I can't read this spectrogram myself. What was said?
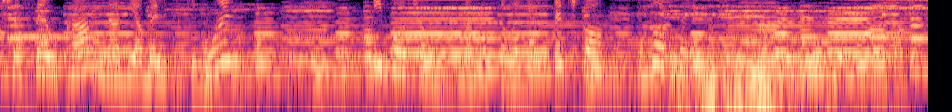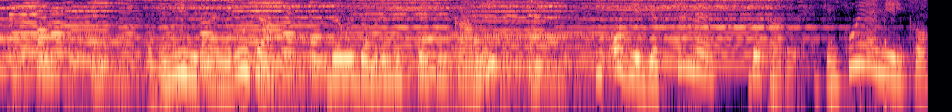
krzesełka na diabelski młyn i pociąg na wesołe miasteczko Wąchowa. Emilka i Ruzia były dobrymi przyjaciółkami i obie dziewczyny dotarły. Dziękuję, Emilko.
